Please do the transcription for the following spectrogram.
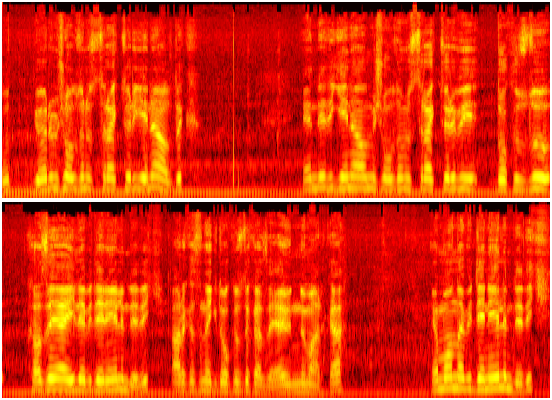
Bu görmüş olduğunuz traktörü yeni aldık. Hem dedik yeni almış olduğumuz traktörü bir dokuzlu kazaya ile bir deneyelim dedik. Arkasındaki dokuzlu kazaya ünlü marka. Hem onunla bir deneyelim dedik.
